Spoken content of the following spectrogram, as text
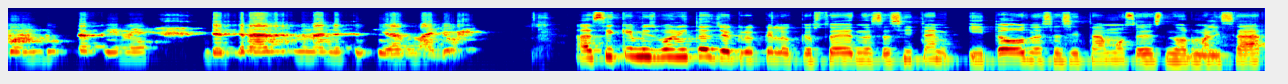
conducta tiene detrás una necesidad mayor. Así que mis bonitas, yo creo que lo que ustedes necesitan y todos necesitamos es normalizar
